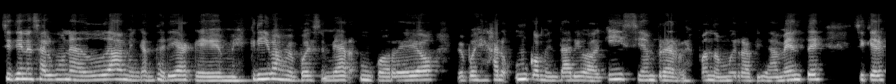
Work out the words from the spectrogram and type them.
Si tienes alguna duda, me encantaría que me escribas, me puedes enviar un correo, me puedes dejar un comentario aquí, siempre respondo muy rápidamente. Si quieres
